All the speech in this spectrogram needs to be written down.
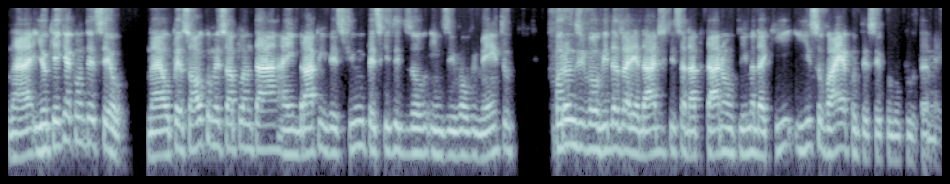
Né? E o que, que aconteceu? Né? O pessoal começou a plantar, a Embrapa investiu em pesquisa e desenvolvimento, foram desenvolvidas variedades que se adaptaram ao clima daqui, e isso vai acontecer com o lúpulo também.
